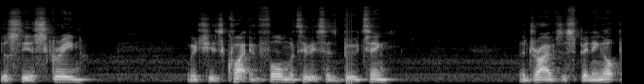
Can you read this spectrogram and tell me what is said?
you'll see a screen which is quite informative. It says booting. The drives are spinning up.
